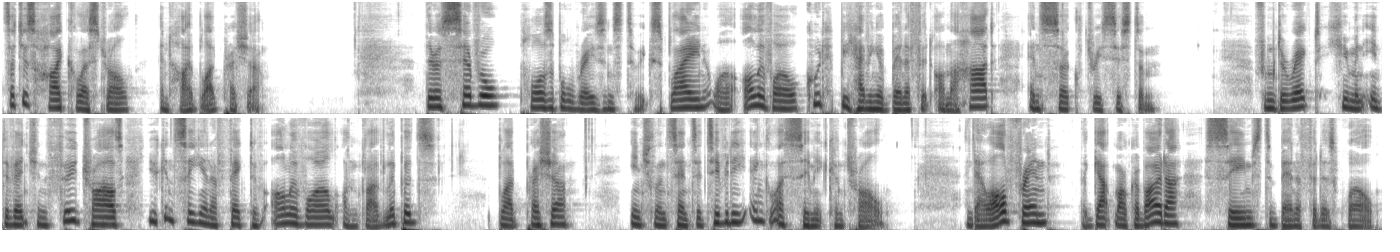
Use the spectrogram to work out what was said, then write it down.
such as high cholesterol and high blood pressure. There are several plausible reasons to explain why olive oil could be having a benefit on the heart and circulatory system. From direct human intervention food trials, you can see an effect of olive oil on blood lipids, blood pressure, insulin sensitivity, and glycemic control. And our old friend the gut microbiota seems to benefit as well,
